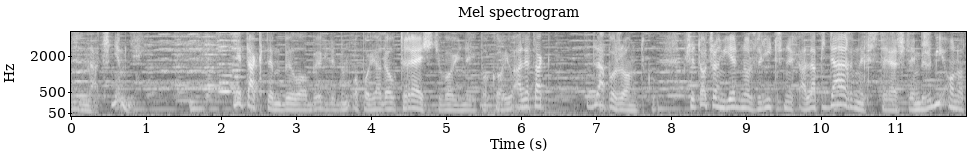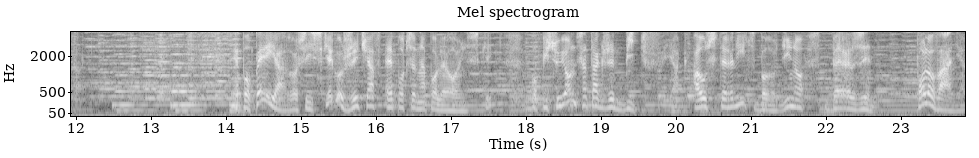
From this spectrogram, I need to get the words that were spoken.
znacznie mniej. Nie taktem byłoby, gdybym opowiadał treść wojny i pokoju, ale tak dla porządku. Przytoczę jedno z licznych, a lapidarnych streszczeń. Brzmi ono tak. Epopeja rosyjskiego życia w epoce napoleońskiej, opisująca także bitwy jak Austerlitz, Borodino, Berezyno, polowania,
